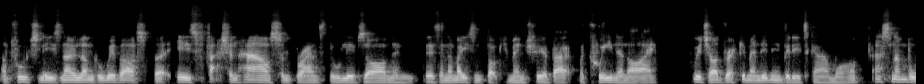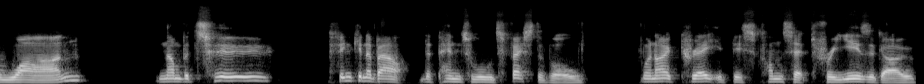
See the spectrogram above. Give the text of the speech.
unfortunately, he's no longer with us, but his fashion house and brand still lives on. And there's an amazing documentary about McQueen and I, which I'd recommend anybody to go and watch. That's number one. Number two, thinking about the Pentawards Festival, when I created this concept three years ago,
